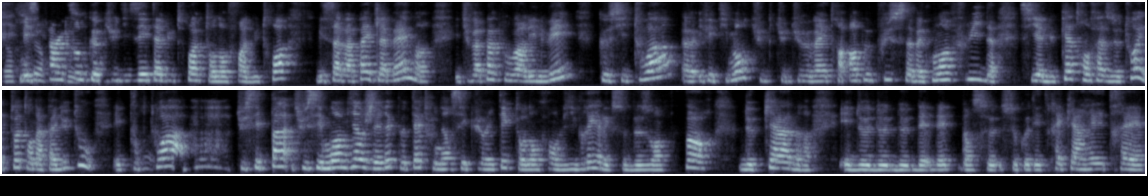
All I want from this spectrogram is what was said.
Bien Mais si par exemple, comme tu disais, tu as du 3, que ton enfant a du 3, mais ça va pas être la même et tu vas pas pouvoir l'élever que si toi, euh, effectivement, tu, tu, tu vas être un peu plus, ça va être moins fluide s'il y a du 4 en face de toi et que toi, t'en as pas du tout. Et pour toi, tu sais pas, tu sais moins bien gérer peut-être une insécurité que ton enfant vivrait avec ce besoin fort de cadre et de, de, d'être dans ce, côté très carré, très,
